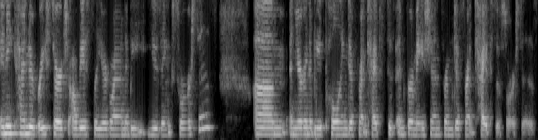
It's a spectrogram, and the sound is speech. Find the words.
any kind of research, obviously you're going to be using sources um, and you're going to be pulling different types of information from different types of sources.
